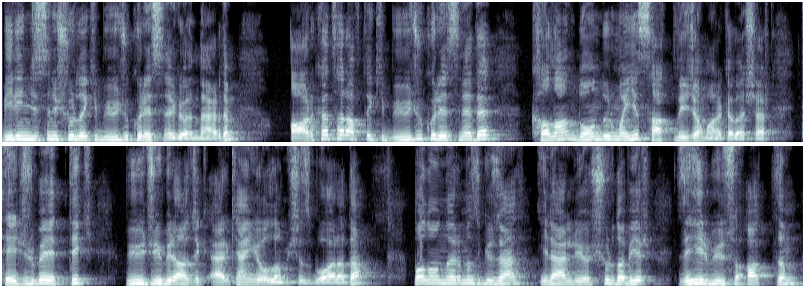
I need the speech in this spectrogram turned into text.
Birincisini şuradaki büyücü kulesine gönderdim. Arka taraftaki büyücü kulesine de kalan dondurmayı saklayacağım arkadaşlar. Tecrübe ettik. Büyücüyü birazcık erken yollamışız bu arada. Balonlarımız güzel ilerliyor. Şurada bir zehir büyüsü attım.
